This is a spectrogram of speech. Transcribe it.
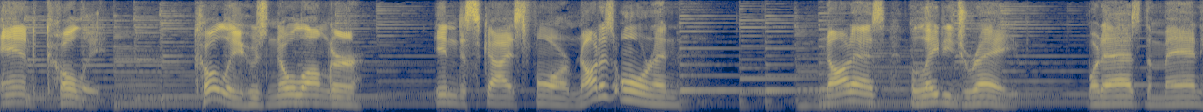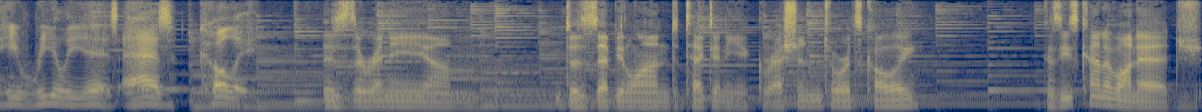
and Coley. Coley, who's no longer in disguised form, not as Orin, not as Lady Dre, but as the man he really is, as Coley. Is there any, um, does Zebulon detect any aggression towards Cully? Because he's kind of on edge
